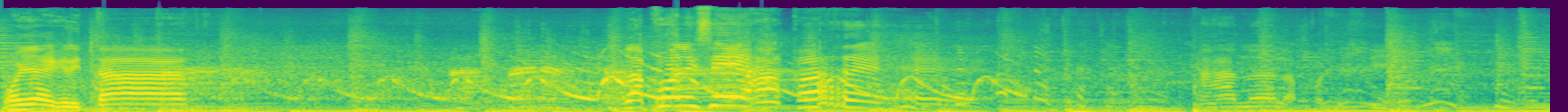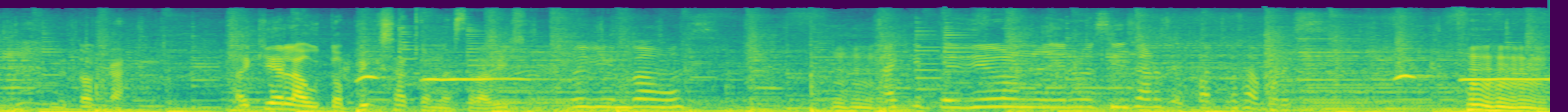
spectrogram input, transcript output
Voy a gritar. ¡La policía! ¡Corre! Ah, no era la policía. Me toca. Hay que ir a la autopizza con nuestra bici. Muy bien, vamos. Hay que pedir un Little Caesar de cuatro sabores.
